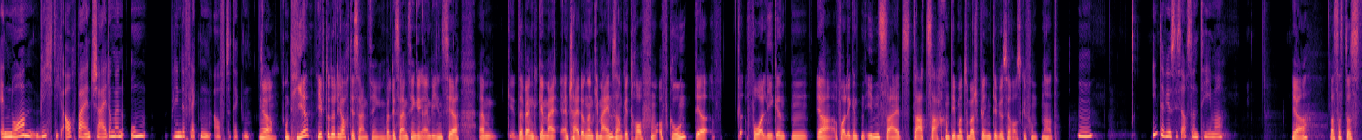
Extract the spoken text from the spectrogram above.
enorm wichtig, auch bei Entscheidungen, um blinde Flecken aufzudecken. Ja, und hier hilft natürlich auch Design Thinking, weil Design Thinking eigentlich ein sehr, ähm, da werden geme Entscheidungen gemeinsam getroffen aufgrund der vorliegenden, ja, vorliegenden Insights, Tatsachen, die man zum Beispiel in Interviews herausgefunden hat. Hm. Interviews ist auch so ein Thema. Ja, was hast du aus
